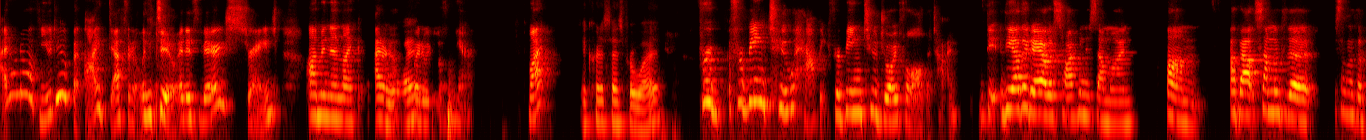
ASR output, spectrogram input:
I don't know if you do, but I definitely do. And it's very strange. Um, and then like, I don't know, what? where do we go from here? What? Get criticized for what? For, for being too happy, for being too joyful all the time. The, the other day I was talking to someone, um, about some of the, some of the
